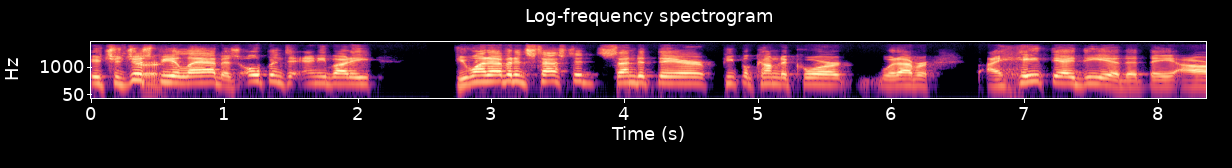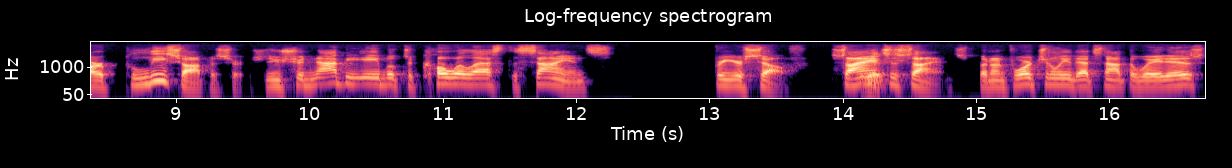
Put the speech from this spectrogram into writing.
It should just sure. be a lab as open to anybody. If you want evidence tested, send it there. People come to court, whatever. I hate the idea that they are police officers. You should not be able to coalesce the science for yourself. Science is science, but unfortunately, that's not the way it is.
